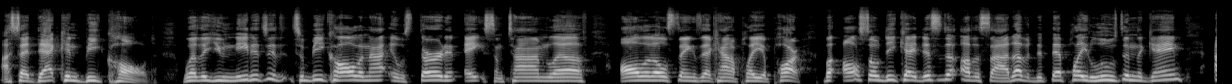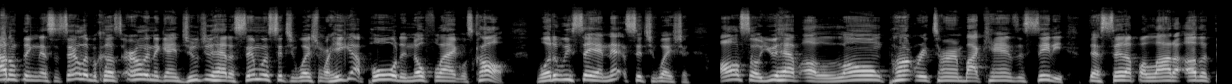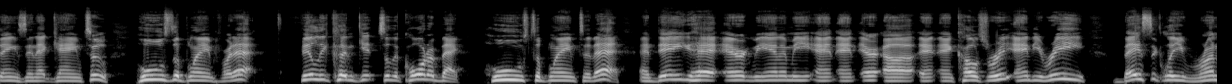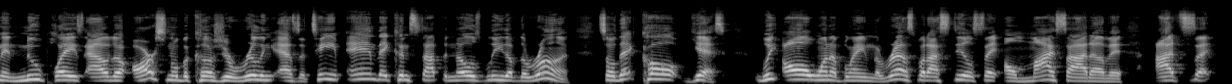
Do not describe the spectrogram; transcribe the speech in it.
I said that can be called. Whether you needed it to be called or not, it was third and eight, some time left all of those things that kind of play a part. But also, DK, this is the other side of it. Did that play lose in the game? I don't think necessarily because early in the game, Juju had a similar situation where he got pulled and no flag was called. What do we say in that situation? Also, you have a long punt return by Kansas City that set up a lot of other things in that game, too. Who's to blame for that? Philly couldn't get to the quarterback. Who's to blame to that? And then you had Eric Bieniemy and and uh, and, and Coach Reid, Andy Reid basically running new plays out of the arsenal because you're reeling as a team, and they couldn't stop the nosebleed of the run. So that call, yes, we all want to blame the rest, but I still say on my side of it, I'd say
